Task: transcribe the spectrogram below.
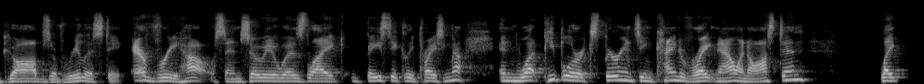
gobs of real estate, every house. And so it was like basically pricing out. And what people are experiencing kind of right now in Austin, like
